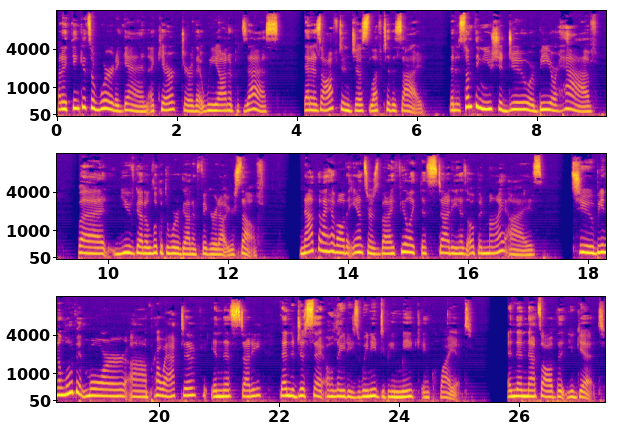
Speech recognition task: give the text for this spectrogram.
but i think it's a word again a character that we ought to possess that is often just left to the side that it's something you should do or be or have but you've got to look at the word of god and figure it out yourself not that I have all the answers, but I feel like this study has opened my eyes to being a little bit more uh, proactive in this study than to just say, oh, ladies, we need to be meek and quiet. And then that's all that you get.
